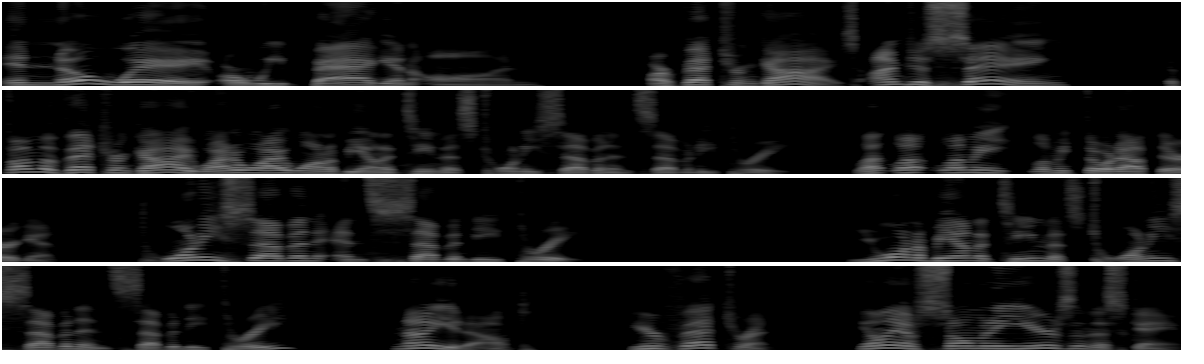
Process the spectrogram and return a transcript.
in no way are we bagging on our veteran guys. I'm just saying, if I'm a veteran guy, why do I want to be on a team that's 27 and 73? Let, let, let me let me throw it out there again. 27 and 73. You want to be on a team that's 27 and 73? No, you don't. You're veteran. You only have so many years in this game.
